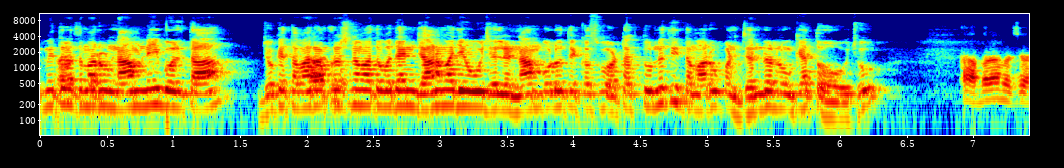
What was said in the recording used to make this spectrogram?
ખેડૂત મિત્ર તમારું નામ નહીં બોલતા. જો કે તમારા પ્રશ્નમાં તો બધાને જાણવા જેવું છે એટલે નામ બોલો તે કશું અટકતું નથી. તમારું પણ જનરલ હું કહેતો હોઉં છું. હા બરાબર છે.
